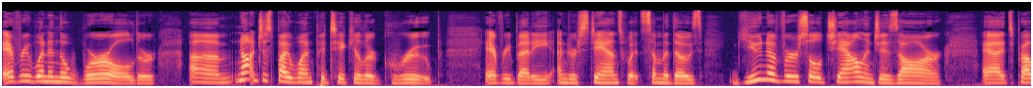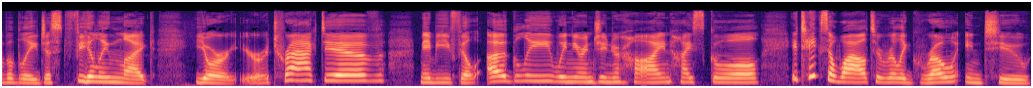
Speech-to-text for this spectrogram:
everyone in the world, or um, not just by one particular group. Everybody understands what some of those universal challenges are. Uh, it's probably just feeling like you're you're attractive. Maybe you feel ugly when you're in junior high and high school. It takes a while to really grow into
